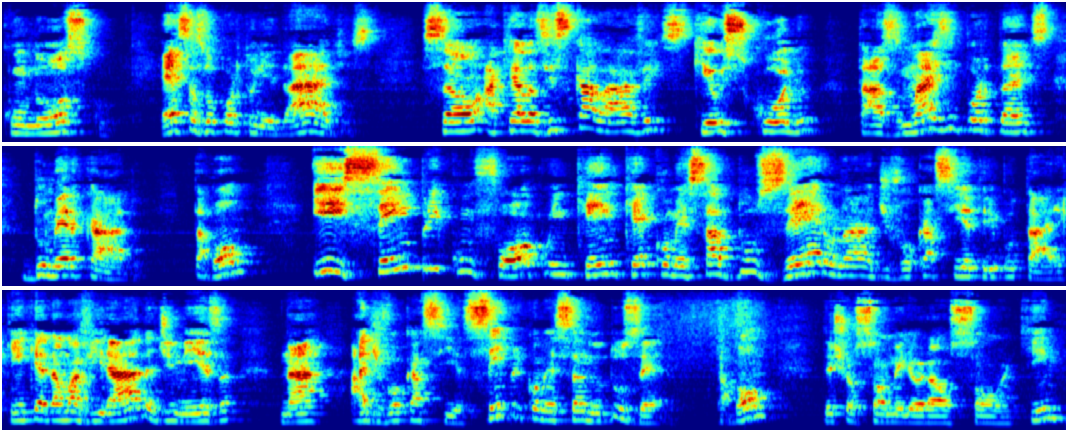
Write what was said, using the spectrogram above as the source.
conosco, essas oportunidades são aquelas escaláveis que eu escolho, tá, as mais importantes do mercado, tá bom? E sempre com foco em quem quer começar do zero na advocacia tributária, quem quer dar uma virada de mesa na advocacia, sempre começando do zero, tá bom? Deixa eu só melhorar o som aqui,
